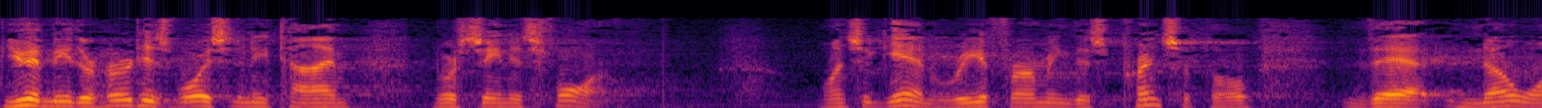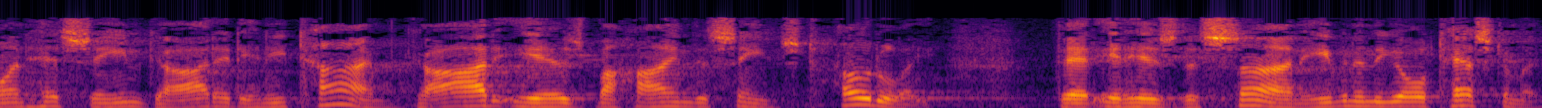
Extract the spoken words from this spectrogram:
You have neither heard his voice at any time nor seen his form. Once again, reaffirming this principle that no one has seen God at any time. God is behind the scenes totally. That it is the Son, even in the Old Testament,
